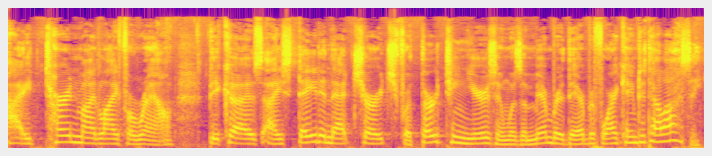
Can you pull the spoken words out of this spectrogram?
I turned my life around because I stayed in that church for 13 years and was a member there before I came to Tallahassee.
